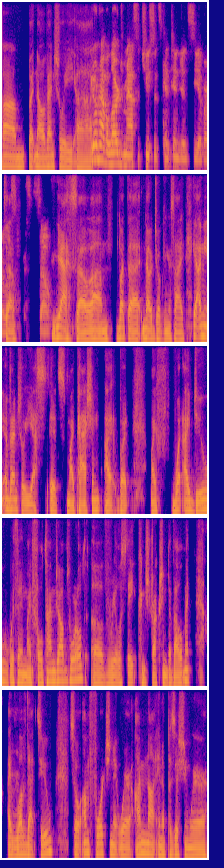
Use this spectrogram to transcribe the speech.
Um, but no, eventually, uh, we don't have a large Massachusetts contingency of our so, listeners. So yeah, so um, but uh, no, joking aside, yeah, I mean, eventually, yes, it's my passion. I but my what I do within my full time jobs world of real estate construction development, I mm-hmm. love that too. So I'm fortunate where I'm not in a position where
